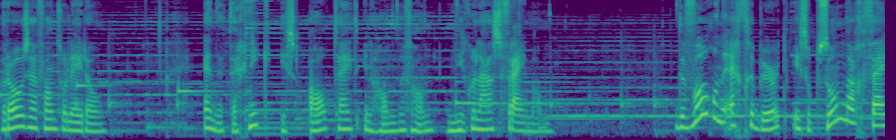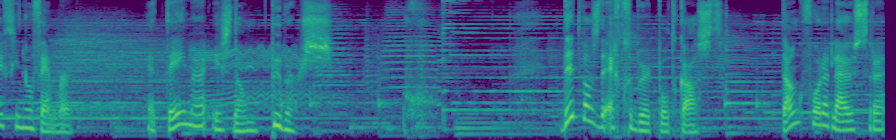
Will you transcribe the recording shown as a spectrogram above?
Rosa van Toledo. En de techniek is altijd in handen van Nicolaas Vrijman. De volgende Echt Gebeurd is op zondag 15 november. Het thema is dan pubers. Dit was de Echt Gebeurd podcast. Dank voor het luisteren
